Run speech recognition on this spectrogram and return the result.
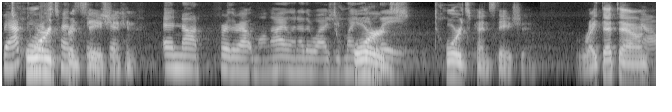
back towards Penn, Penn Station, Station. and not further out in Long Island. Otherwise, you might be late. towards Penn Station. Write that down. Yeah.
